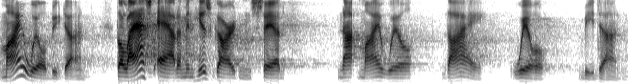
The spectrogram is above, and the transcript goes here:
my will be done. The last Adam in his garden said, Not my will, thy will be done.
